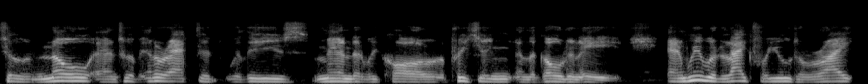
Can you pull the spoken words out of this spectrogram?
to know and to have interacted with these men that we call preaching in the golden age. And we would like for you to write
